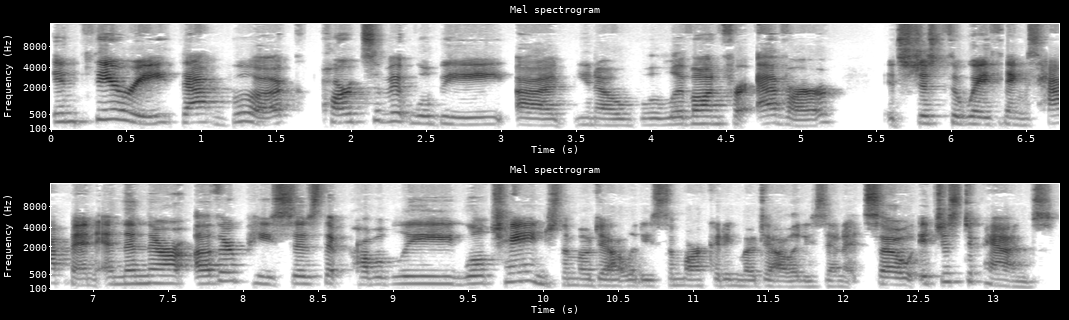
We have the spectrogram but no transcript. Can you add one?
in theory, that book, parts of it will be, uh, you know, will live on forever. It's just the way things happen. And then there are other pieces that probably will change the modalities, the marketing modalities in it. So it just depends.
